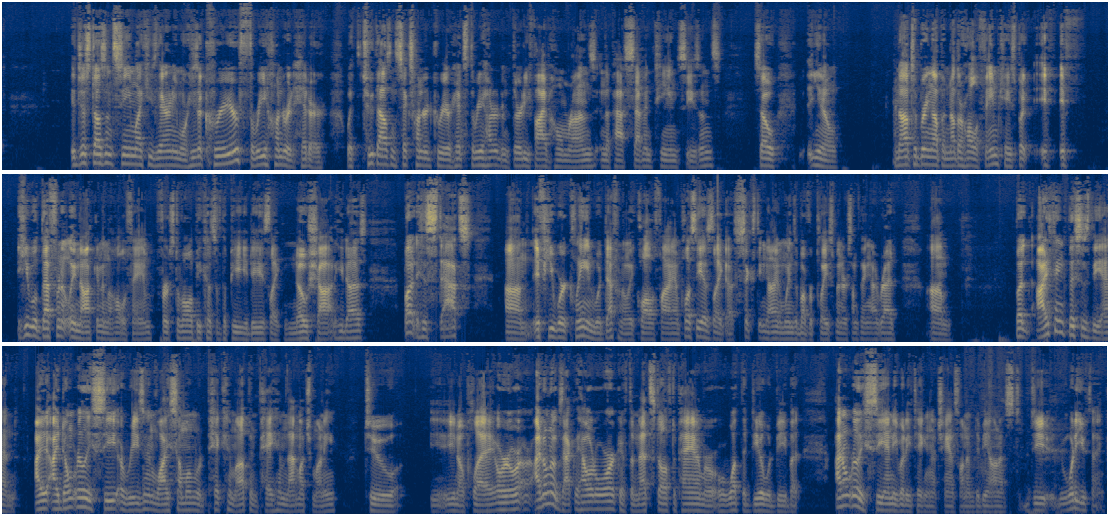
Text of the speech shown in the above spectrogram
it just doesn't seem like he's there anymore. He's a career 300 hitter with 2,600 career hits, 335 home runs in the past 17 seasons. So, you know, not to bring up another Hall of Fame case, but if, if he will definitely not get in the Hall of Fame, first of all, because of the PEDs, like no shot he does. But his stats um, if he were clean, would definitely qualify. him. plus, he has like a 69 wins above replacement or something I read. Um, but I think this is the end. I, I don't really see a reason why someone would pick him up and pay him that much money to, you know, play. Or, or I don't know exactly how it would work if the Mets still have to pay him or, or what the deal would be. But I don't really see anybody taking a chance on him, to be honest. Do you? What do you think?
